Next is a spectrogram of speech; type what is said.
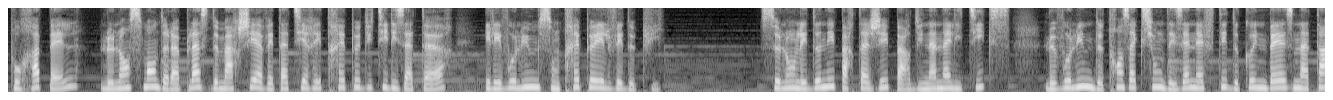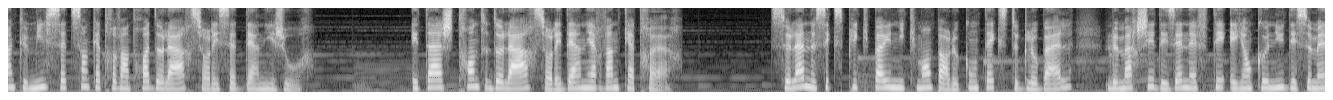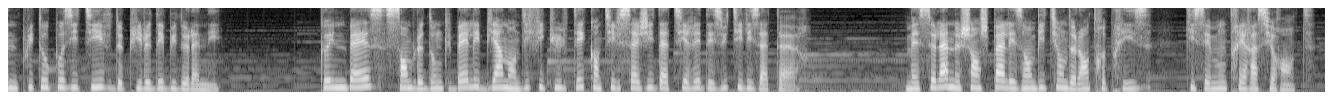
Pour rappel, le lancement de la place de marché avait attiré très peu d'utilisateurs, et les volumes sont très peu élevés depuis. Selon les données partagées par Dune Analytics, le volume de transactions des NFT de Coinbase n'atteint que 1783 dollars sur les 7 derniers jours. Étage 30 dollars sur les dernières 24 heures. Cela ne s'explique pas uniquement par le contexte global, le marché des NFT ayant connu des semaines plutôt positives depuis le début de l'année. Coinbase semble donc bel et bien en difficulté quand il s'agit d'attirer des utilisateurs. Mais cela ne change pas les ambitions de l'entreprise, qui s'est montrée rassurante.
